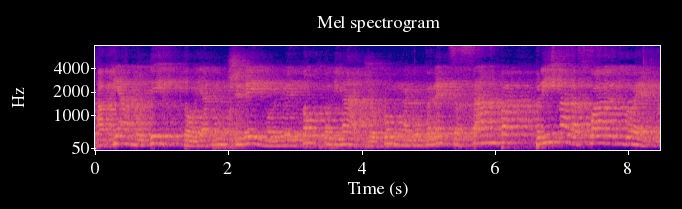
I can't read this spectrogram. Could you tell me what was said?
abbiamo detto e annunceremo il 28 di maggio con una conferenza stampa prima la squadra di governo,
